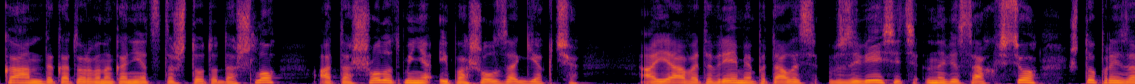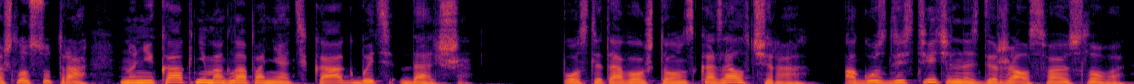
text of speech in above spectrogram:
Кан, до которого наконец-то что-то дошло, отошел от меня и пошел за Гекче. А я в это время пыталась взвесить на весах все, что произошло с утра, но никак не могла понять, как быть дальше. После того, что он сказал вчера, Агус действительно сдержал свое слово.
